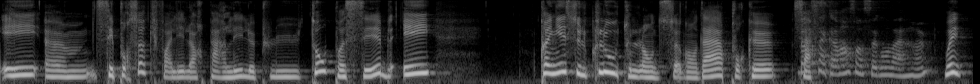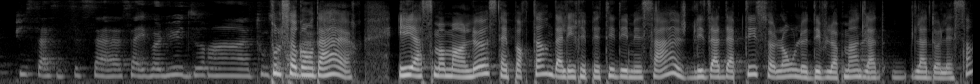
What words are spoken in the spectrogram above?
et euh, c'est pour ça qu'il faut aller leur parler le plus tôt possible et cogner sur le clou tout le long du secondaire pour que ça... ça commence en secondaire 1? Oui. Puis ça, ça, ça, évolue durant tout le tout secondaire. le secondaire. Et à ce moment-là, c'est important d'aller répéter des messages, de les adapter selon le développement de l'adolescent.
